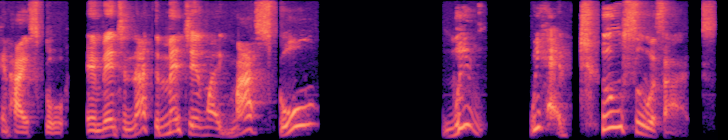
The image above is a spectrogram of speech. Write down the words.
in high school, and then to not to mention like my school, we we had two suicides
